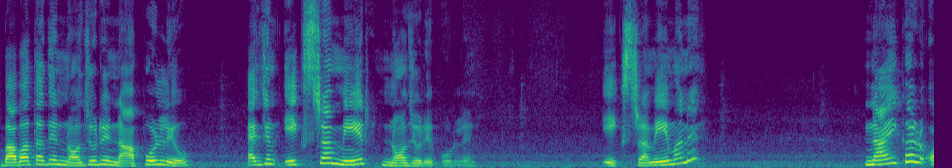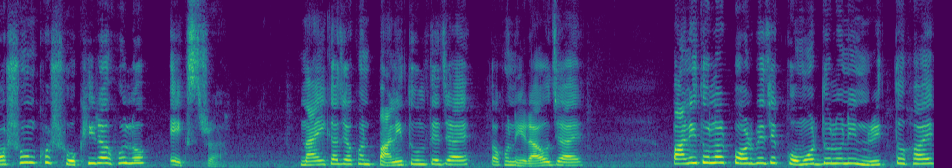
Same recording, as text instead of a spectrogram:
বাবা তাদের নজরে না পড়লেও একজন এক্সট্রা মেয়ের নজরে পড়লেন। এক্সট্রা মেয়ে মানে? নায়িকার অসংখ্য সখীরা হলো এক্সট্রা নায়িকা যখন পানি তুলতে যায়, তখন এরাও যায়। পানি তোলার পর্বে যে কোমর দুলুনি নৃত্য হয়,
